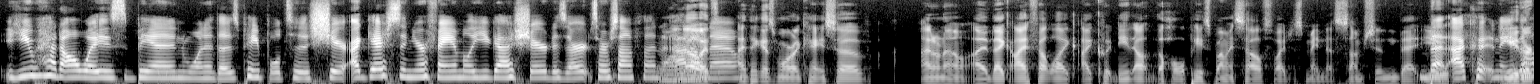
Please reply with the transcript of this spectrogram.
you had always been one of those people to share. I guess in your family you guys share desserts or something. Well, I no, don't know. I think it's more a case of I don't know. I like I felt like I couldn't eat out the whole piece by myself, so I just made an assumption that you that I couldn't eat either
